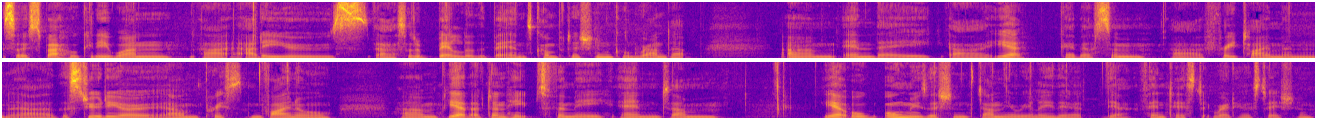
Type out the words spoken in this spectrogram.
so Sparkle Kitty won uh, RDU's uh, sort of Battle of the Bands competition called Roundup, um, and they, uh, yeah, gave us some uh, free time in uh, the studio, um, pressed some vinyl. Um, yeah, they've done heaps for me, and um, yeah, all, all musicians down there really. They're yeah, fantastic radio station.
